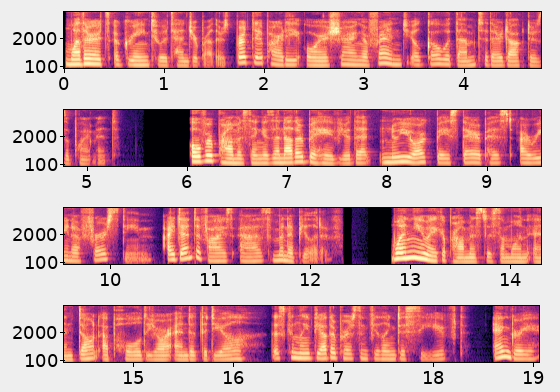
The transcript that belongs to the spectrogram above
Whether it's agreeing to attend your brother's birthday party or assuring a friend you'll go with them to their doctor's appointment. Overpromising is another behavior that New York-based therapist Irina Firstein identifies as manipulative. When you make a promise to someone and don't uphold your end of the deal, this can leave the other person feeling deceived, angry,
